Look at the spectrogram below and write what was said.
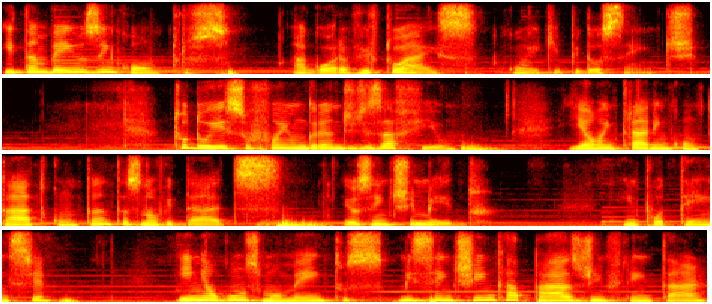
E também os encontros, agora virtuais, com a equipe docente. Tudo isso foi um grande desafio, e ao entrar em contato com tantas novidades, eu senti medo, impotência e em alguns momentos me senti incapaz de enfrentar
